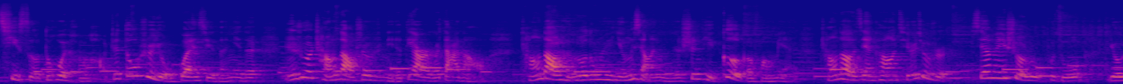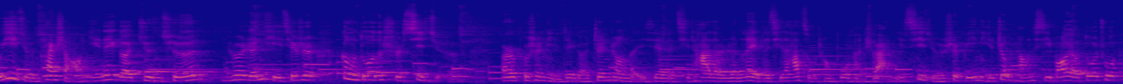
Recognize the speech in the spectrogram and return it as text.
气色都会很好，这都是有关系的。你的人说肠道是不是你的第二个大脑？肠道很多东西影响你的身体各个方面，肠道的健康其实就是纤维摄入不足，有益菌太少，你那个菌群，你说人体其实更多的是细菌。而不是你这个真正的一些其他的人类的其他组成部分，是吧？你细菌是比你正常的细胞要多出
